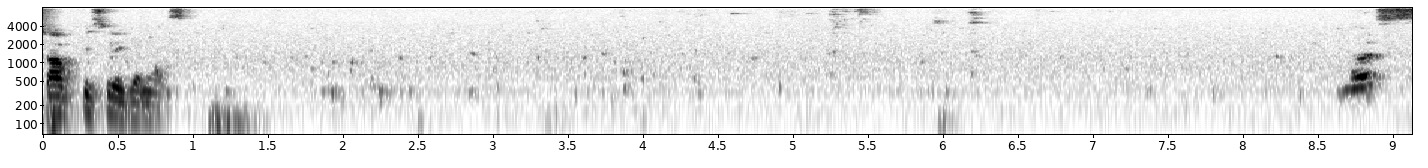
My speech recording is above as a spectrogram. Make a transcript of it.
সব কিছু এখানে আছে Yes.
